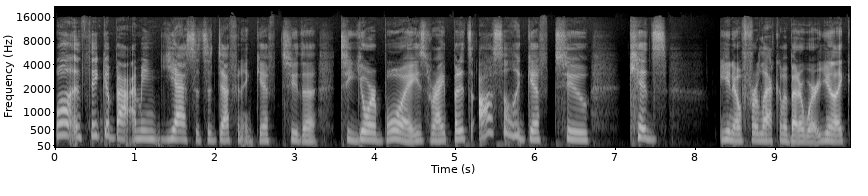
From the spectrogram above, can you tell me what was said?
Well, and think about I mean, yes, it's a definite gift to the to your boys, right? But it's also a gift to kids you know, for lack of a better word, you know, like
